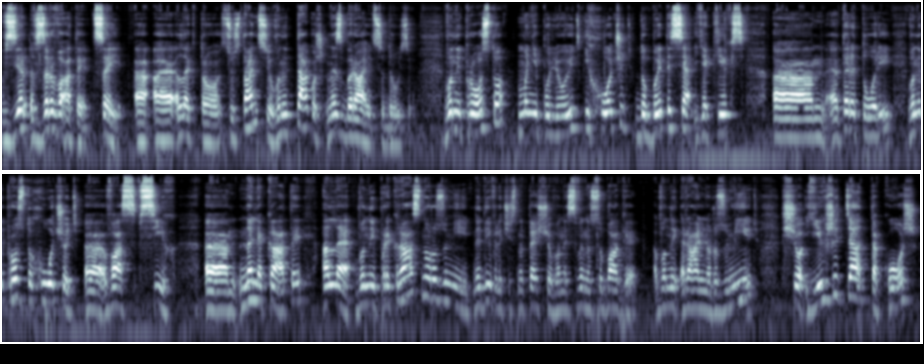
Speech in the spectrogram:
взір- взорвати цей е, е, електро цю станцію вони також не збираються, друзі. Вони просто маніпулюють і хочуть добитися якихось е, е, територій. Вони просто хочуть е, вас всіх е, налякати, але вони прекрасно розуміють, не дивлячись на те, що вони свинособаки, вони реально розуміють, що їх життя також.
